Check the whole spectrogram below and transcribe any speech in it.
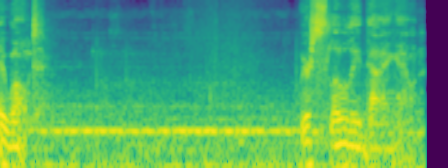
They won't. We're slowly dying out.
